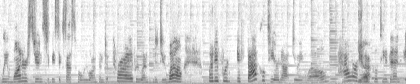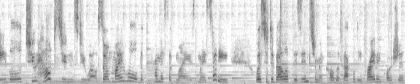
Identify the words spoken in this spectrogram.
We want our students to be successful. We want them to thrive. We want them to do well. But if we're if faculty are not doing well, how are yep. faculty then able to help students do well? So my whole the premise of my my study was to develop this instrument called the Faculty Thriving Quotient.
